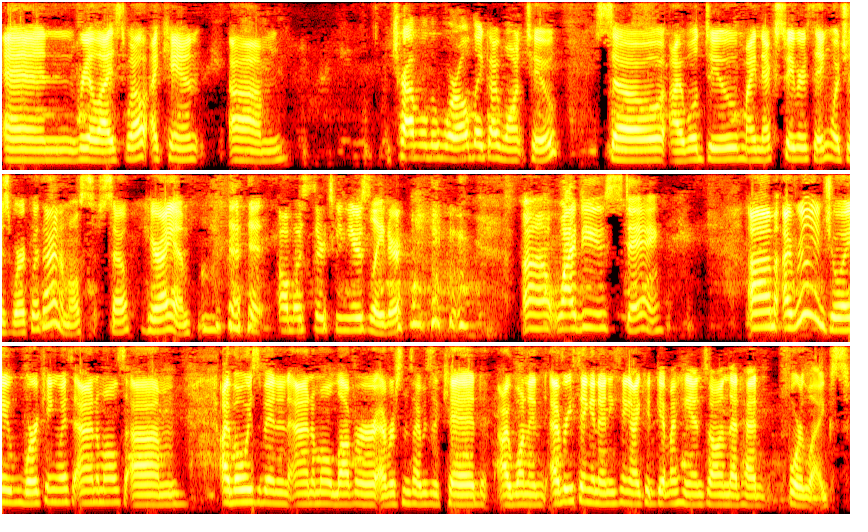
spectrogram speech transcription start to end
and realized, well, I can't um, travel the world like I want to. So I will do my next favorite thing, which is work with animals. So here I am, almost 13 years later. Uh, why do you stay? Um, I really enjoy working with animals. Um, I've always been an animal lover ever since I was a kid. I wanted everything and anything I could get my hands on that had four legs.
